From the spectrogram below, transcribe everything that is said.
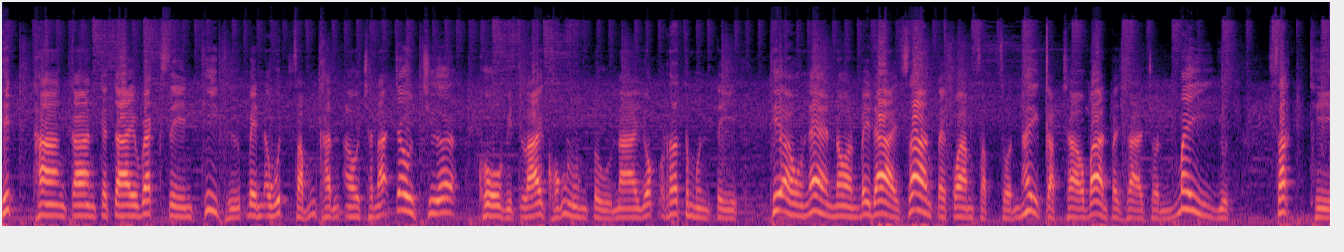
ทิศทางการกระจายวัคซีนที่ถือเป็นอาวุธสำคัญเอาชนะเจ้าเชื้อโควิดร้ายของลุงตู่นายกรัฐมนตรี ที่เอาแน่นอนไม่ได้สร้างแต่ความสับสนให้กับชาวบ้านประชาชนไม่หยุดสักที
